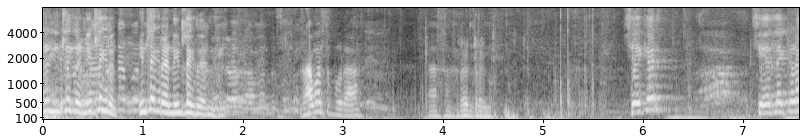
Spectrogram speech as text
రండి ఇంట్లోకి రండి ఇంట్లోకి రండి ఇంట్లోకి రండి ఇంట్లోకి రండి. రామంతపురా. రండి రండి. శేఖర్ చీరలు ఎక్కడ?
